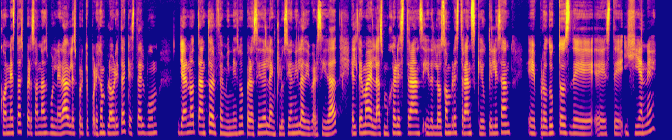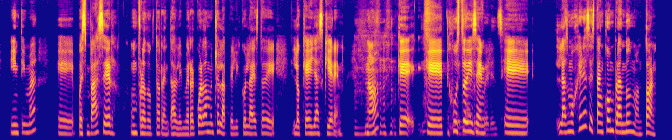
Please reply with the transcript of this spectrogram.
con estas personas vulnerables? Porque, por ejemplo, ahorita que está el boom ya no tanto del feminismo, pero sí de la inclusión y la diversidad, el tema de las mujeres trans y de los hombres trans que utilizan eh, productos de este, higiene íntima, eh, pues va a ser un producto rentable. Y me recuerda mucho la película esta de lo que ellas quieren, ¿no? que, que justo dicen, eh, las mujeres están comprando un montón,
